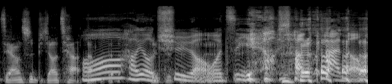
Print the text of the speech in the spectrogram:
怎样是比较恰当。哦，好有趣哦！我自己也好想看哦。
